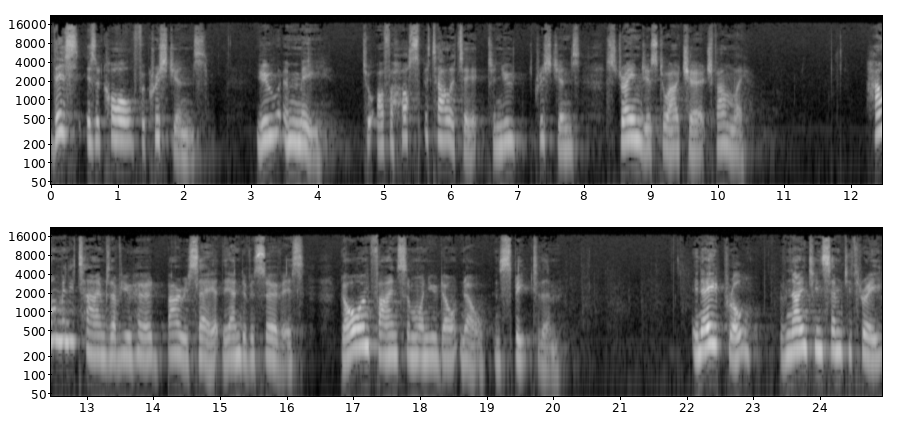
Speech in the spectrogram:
This is a call for Christians, you and me, to offer hospitality to new Christians, strangers to our church family. How many times have you heard Barry say at the end of a service, Go and find someone you don't know and speak to them? In April of 1973,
